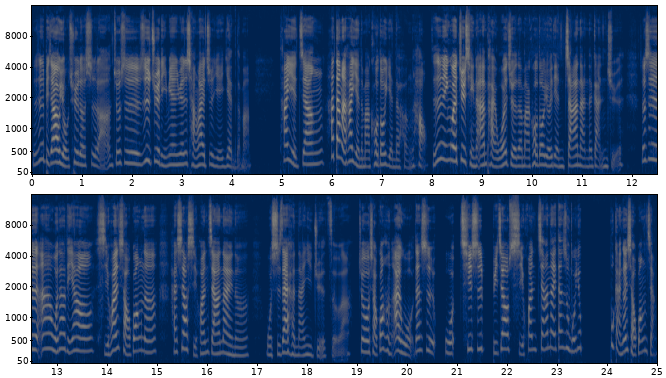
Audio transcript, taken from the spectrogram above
只是比较有趣的是啦，就是日剧里面因为是长濑智也演的嘛。他也将他当然他演的马扣都演得很好，只是因为剧情的安排，我会觉得马扣都有一点渣男的感觉，就是啊，我到底要喜欢小光呢，还是要喜欢加奈呢？我实在很难以抉择啊。就小光很爱我，但是我其实比较喜欢加奈，但是我又不敢跟小光讲，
